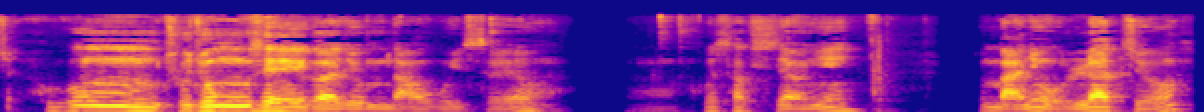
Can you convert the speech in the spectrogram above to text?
조금 조종세가 좀 나오고 있어요. 어, 코스닥 시장이 좀 많이 올랐죠.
